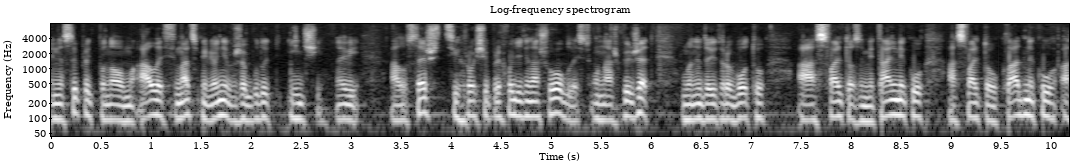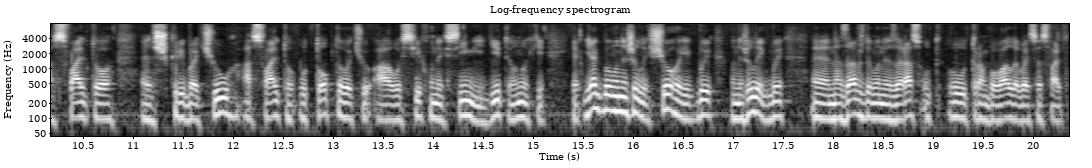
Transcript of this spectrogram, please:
і насиплять по-новому. Але 17 мільйонів вже будуть інші нові. Але все ж ці гроші приходять у нашу область, у наш бюджет. Вони дають роботу асфальтозамітальнику, асфальтоукладнику, асфальтошкрібачу, асфальтоутоптувачу, а усіх у них сім'ї, діти, онуки. Як би вони жили? З чого, якби вони жили, якби е, назавжди вони зараз ут- утрамбували весь асфальт?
